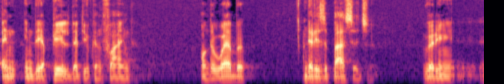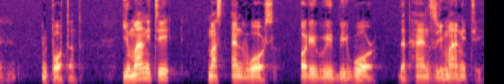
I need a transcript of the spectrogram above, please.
And in the appeal that you can find on the web, there is a passage very uh, important. Humanity must end wars, or it will be war that ends humanity.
